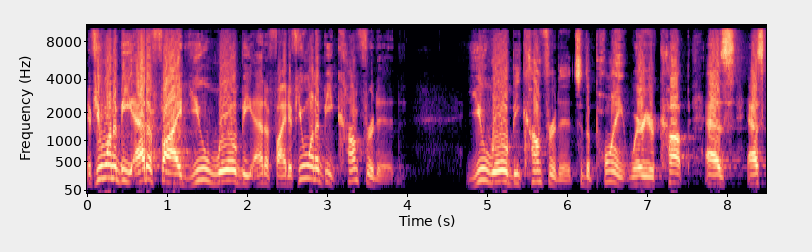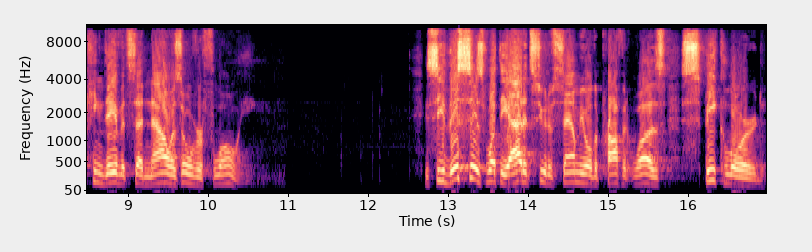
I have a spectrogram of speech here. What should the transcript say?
If you want to be edified, you will be edified. If you want to be comforted, you will be comforted to the point where your cup, as, as King David said, now is overflowing. You see, this is what the attitude of Samuel the prophet was Speak, Lord,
